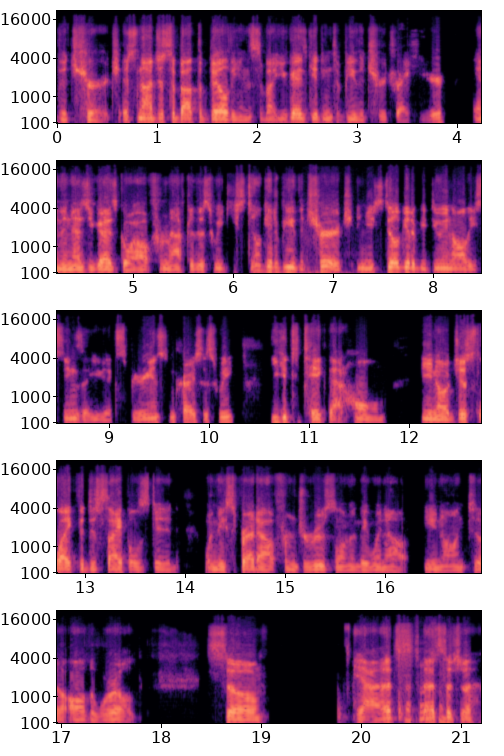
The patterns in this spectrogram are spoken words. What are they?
the church. It's not just about the building. It's about you guys getting to be the church right here and then as you guys go out from after this week, you still get to be the church and you still get to be doing all these things that you experienced in Christ this week. You get to take that home, you know, just like the disciples did when they spread out from Jerusalem and they went out, you know, into all the world. So yeah, that's that's, that's such a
